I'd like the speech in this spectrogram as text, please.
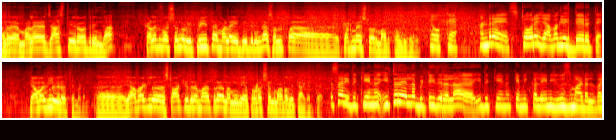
ಅಂದರೆ ಮಳೆ ಜಾಸ್ತಿ ಇರೋದ್ರಿಂದ ಕಳೆದ ವರ್ಷವೂ ವಿಪರೀತ ಮಳೆ ಇದ್ದಿದ್ದರಿಂದ ಸ್ವಲ್ಪ ಕಡಿಮೆ ಸ್ಟೋರ್ ಮಾಡ್ಕೊಂಡಿದ್ದೀವಿ ಓಕೆ ಅಂದರೆ ಸ್ಟೋರೇಜ್ ಯಾವಾಗಲೂ ಇದ್ದೇ ಇರುತ್ತೆ. ಯಾವಾಗಲೂ ಇರುತ್ತೆ ಮೇಡಮ್. ಯಾವಾಗಲೂ ಸ್ಟಾಕ್ ಇದ್ದರೆ ಮಾತ್ರ ನಮಗೆ ಪ್ರೊಡಕ್ಷನ್ ಮಾಡೋದಕ್ಕಾಗತ್ತೆ. ಸರ್ ಇದಕ್ಕೇನು ಈ ಥರ ಎಲ್ಲ ಬಿಟ್ಟಿದ್ದೀರಲ್ಲ ಇದಕ್ಕೇನು ಕೆಮಿಕಲ್ ಏನು ಯೂಸ್ ಮಾಡಲ್ವಾ?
